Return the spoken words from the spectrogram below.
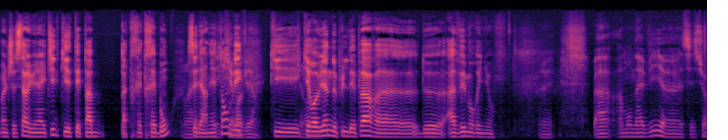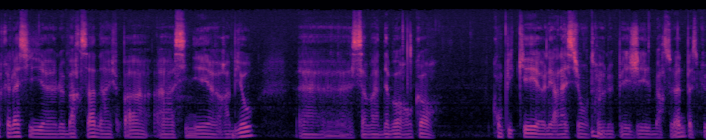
Manchester United, qui n'était pas, pas très très bon Ouais, ces derniers temps, qui mais revient. qui, qui qui revient. reviennent depuis le départ euh, de Ave Mourinho. Bah, à mon avis, euh, c'est sûr que là, si euh, le Barça n'arrive pas à signer Rabiot, ça va d'abord encore compliquer les relations entre Mhm. le PSG et le Barcelone parce que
